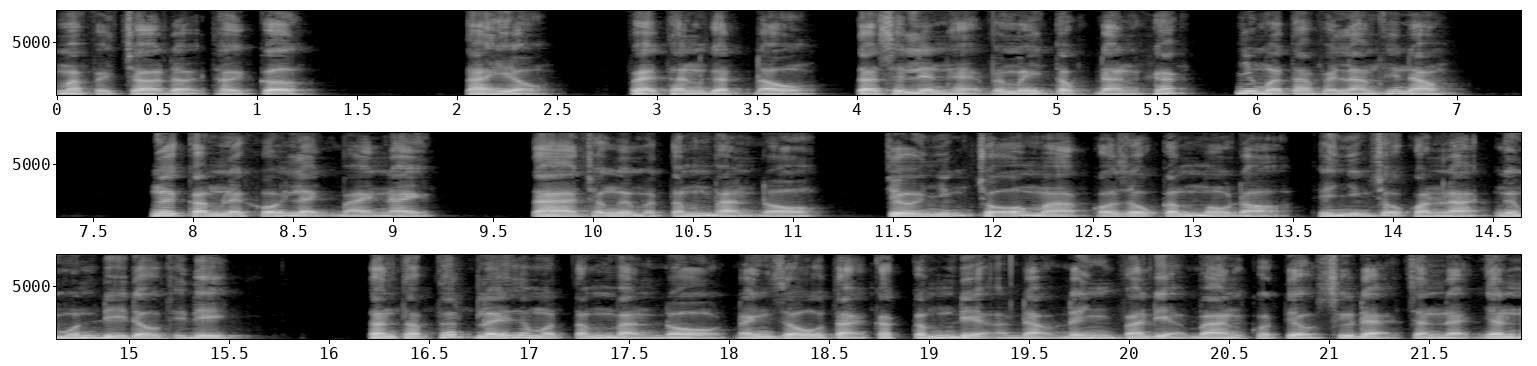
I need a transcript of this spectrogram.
mà phải chờ đợi thời cơ. Ta hiểu, vệ thần gật đầu, ta sẽ liên hệ với mấy tộc đàn khác, nhưng mà ta phải làm thế nào? Ngươi cầm lấy khối lệnh bài này, Ta cho người một tấm bản đồ, trừ những chỗ mà có dấu cấm màu đỏ thì những chỗ còn lại người muốn đi đâu thì đi. Thần thập thất lấy ra một tấm bản đồ đánh dấu tại các cấm địa đạo đình và địa bàn của tiểu sư đệ Trần Đại Nhân.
